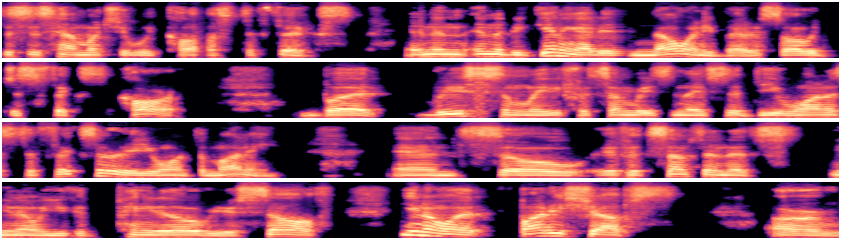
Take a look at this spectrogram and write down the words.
This is how much it would cost to fix. And in, in the beginning, I didn't know any better, so I would just fix the car. But recently, for some reason, they said, do you want us to fix it or do you want the money? And so if it's something that's, you know, you could paint it over yourself, you know what, body shops are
